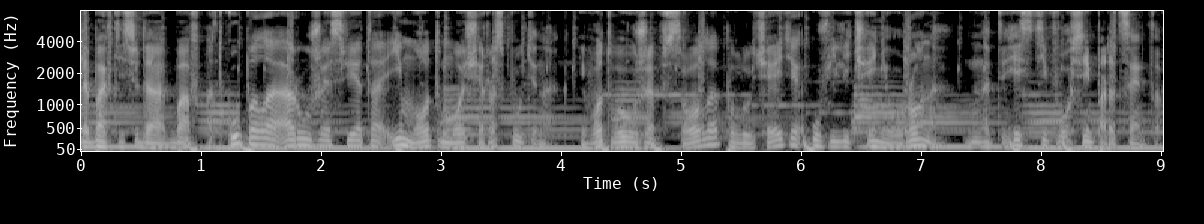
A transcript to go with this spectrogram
Добавьте сюда баф от купола оружия света и мод мощи Распутина. И вот вы уже в соло получаете увеличение урона на 208%,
